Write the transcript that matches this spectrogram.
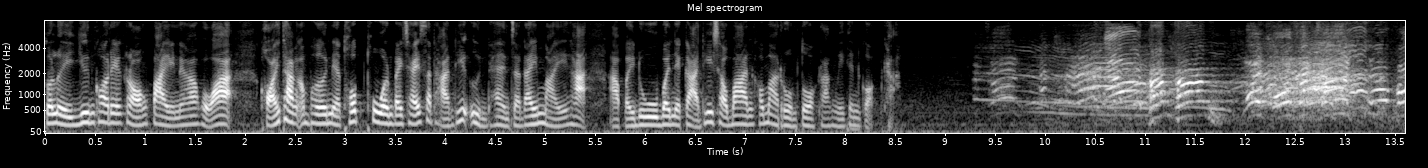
ก็เลยยื่นข้อเรียกร้องไปนะคะเพราะว่าขอให้ทางอำเภอเนี่ยทบทวนไปใช้สถานที่อื่นแทนจะได้ไหมค่ะอะไปดูบรรยากาศที่ชาวบ้านเขามารวมตัวครั้งนี้กันก่อนค่ะ ทางทาง เราขอคัดค้านเราขอ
